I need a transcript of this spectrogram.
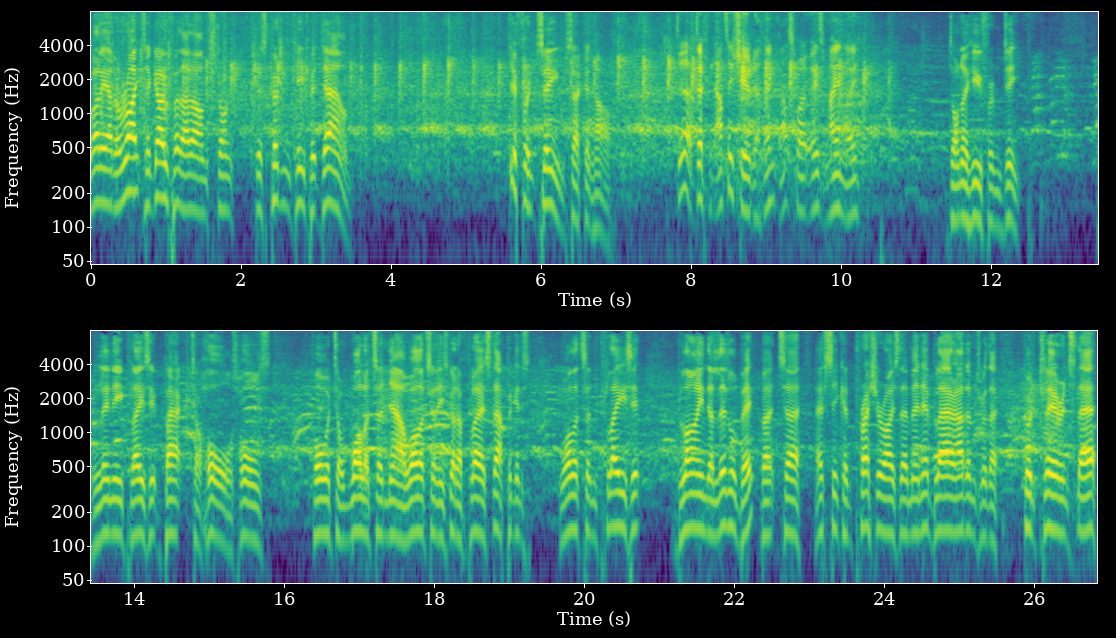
Well, he had a right to go for that Armstrong, just couldn't keep it down. Different team, second half. Yeah, different attitude, I think. That's what it is mainly. Donahue from deep. Linney plays it back to Halls. Halls forward to Wallerton now. Wallerton, he's got a player snap against Wallerton plays it blind a little bit, but uh, FC can pressurise their men here. Blair Adams with a good clearance there.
